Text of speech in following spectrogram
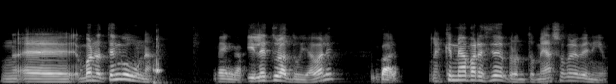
no, eh, bueno, tengo una. Venga, Y lee tú la tuya, ¿vale? vale. Es que me ha aparecido de pronto, me ha sobrevenido.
